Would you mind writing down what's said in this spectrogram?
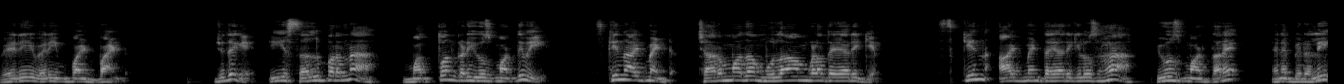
very very important point ಜೊತೆಗೆ ಈ ಸಲ್ಪರನ್ನ ಮತ್ತೊಂದು ಕಡೆ ಯೂಸ್ ಮಾಡ್ತೀವಿ. ಸ್ಕಿನ್ ಆಯಿಂಟ್ಮೆಂಟ್ ಚರ್ಮದ ಮುಲಾಮ್ಗಳ ತಯಾರಿಕೆ. ಸ್ಕಿನ್ ಆಯಿಂಟ್ಮೆಂಟ್ ತಯಾರಿಕೆಯಲ್ಲೂ ಸಹ ಯೂಸ್ ಮಾಡ್ತಾರೆ. ನೆನಪಿರಲಿ.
